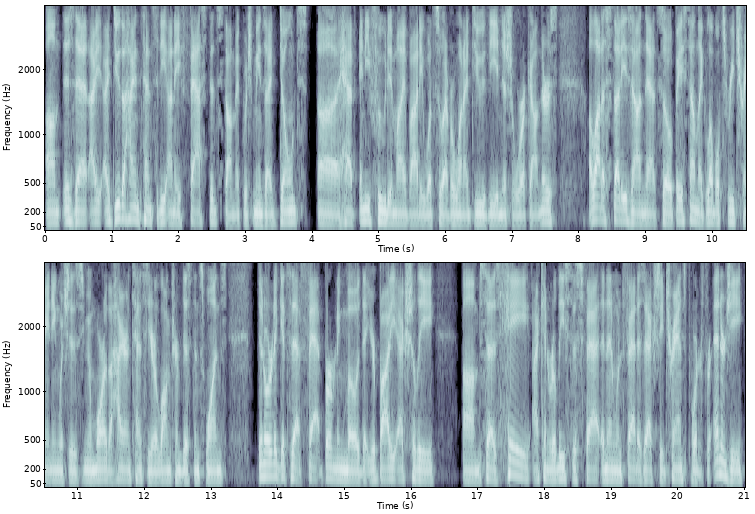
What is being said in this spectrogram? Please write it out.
um, is that I, I, do the high intensity on a fasted stomach, which means I don't uh, have any food in my body whatsoever when I do the initial workout. And there's a lot of studies on that. So based on like level three training, which is you know more of the higher intensity or long term distance ones, in order to get to that fat burning mode, that your body actually um, says, "Hey, I can release this fat," and then when fat is actually transported for energy,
